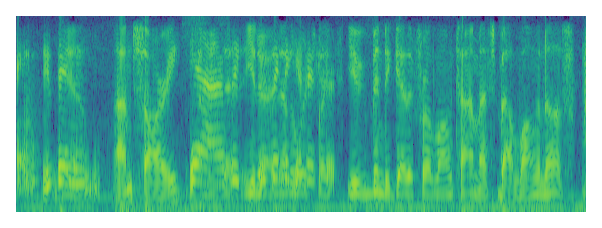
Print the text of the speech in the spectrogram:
time. We've been. I'm sorry. Yeah, I mean, that- we- you know, we've been in other words, like, you've been together for a long time. That's about long enough.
